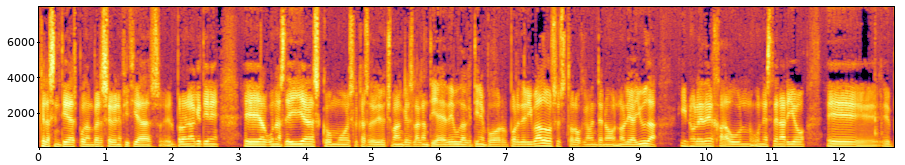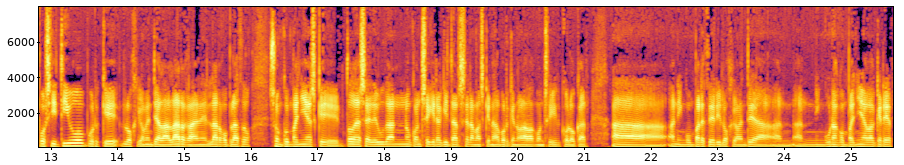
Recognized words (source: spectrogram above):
que las entidades puedan verse beneficiadas. El problema que tiene eh, algunas de ellas, como es el caso de Deutsche Bank, es la cantidad de deuda que tiene por, por derivados esto lógicamente no, no le ayuda y no le deja un, un escenario eh, positivo porque lógicamente a la larga, en el largo plazo, son compañías que toda esa deuda no conseguirá quitársela más que nada porque no la va a conseguir colocar a, a ningún parecer y lógicamente a, ninguna compañía va a querer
